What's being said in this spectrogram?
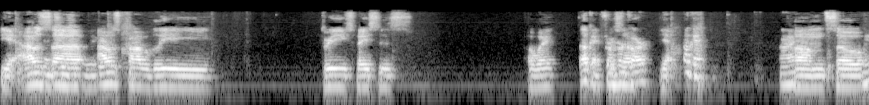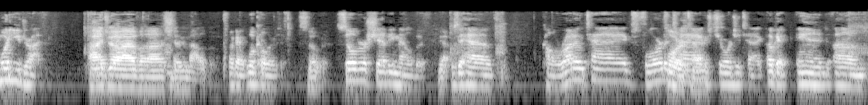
Yeah, I was uh. I was probably three spaces away. Okay, from her so. car. Yeah. Okay. All right. Um, so and what do you drive? I drive a Chevy Malibu, Okay. What color is it? silver. Silver Chevy Malibu. Yeah. Does it have Colorado tags, Florida, Florida tags, tags. Georgia tag? Okay. And um,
